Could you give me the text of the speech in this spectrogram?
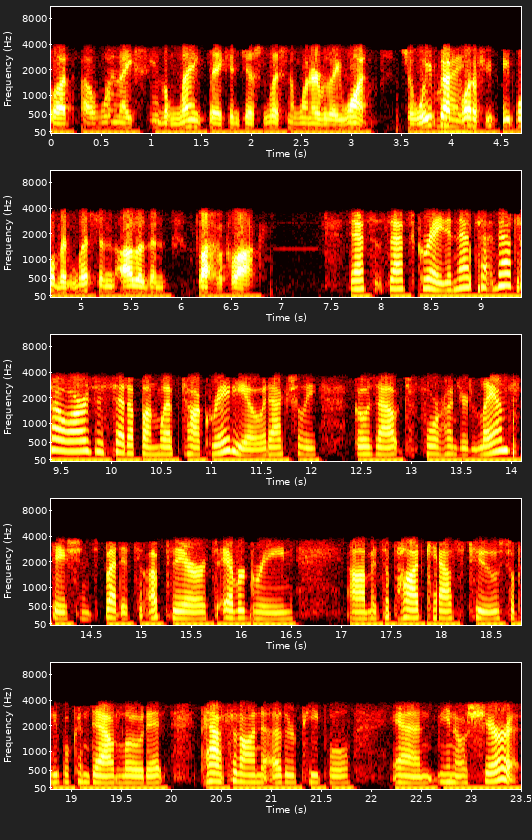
but uh, when they see the link, they can just listen whenever they want. So we've got right. quite a few people that listen other than five o'clock. That's that's great, and that's that's how ours is set up on Web Talk Radio. It actually goes out to 400 land stations, but it's up there. It's evergreen. Um, it's a podcast too, so people can download it, pass it on to other people, and you know share it.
